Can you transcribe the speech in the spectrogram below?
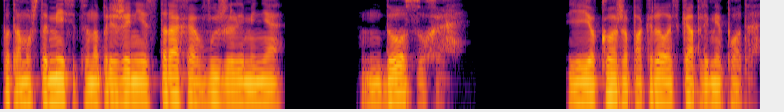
потому что месяцы напряжения и страха выжили меня досуха. Ее кожа покрылась каплями пота.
